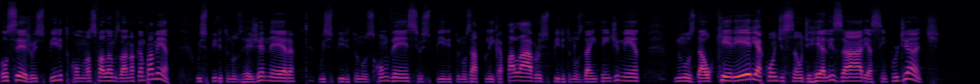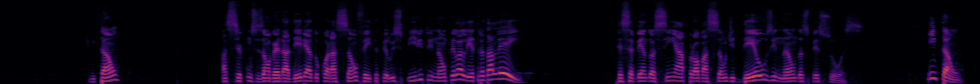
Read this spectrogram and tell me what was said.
Ou seja, o Espírito, como nós falamos lá no acampamento, o Espírito nos regenera, o Espírito nos convence, o Espírito nos aplica a palavra, o Espírito nos dá entendimento, nos dá o querer e a condição de realizar e assim por diante. Então, a circuncisão verdadeira é a do coração, feita pelo Espírito e não pela letra da lei, recebendo assim a aprovação de Deus e não das pessoas. Então,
